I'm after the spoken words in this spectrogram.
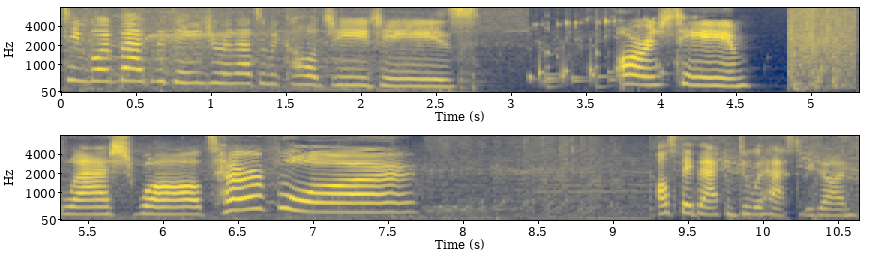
team going back into danger, and that's what we call GG's. Orange team, Splash Wall Turf War. I'll stay back and do what has to be done.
